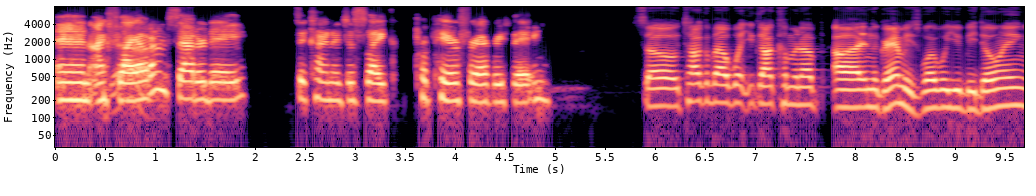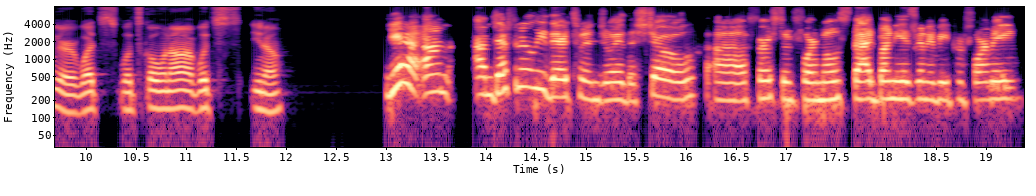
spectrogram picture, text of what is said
and I fly yeah. out on Saturday to kind of just like prepare for everything. So, talk about what you got coming up uh, in the Grammys. What will you be doing, or what's what's going on? What's you know? Yeah, um, I'm definitely there to enjoy the show. Uh, first and foremost, Bad Bunny is going to be performing.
